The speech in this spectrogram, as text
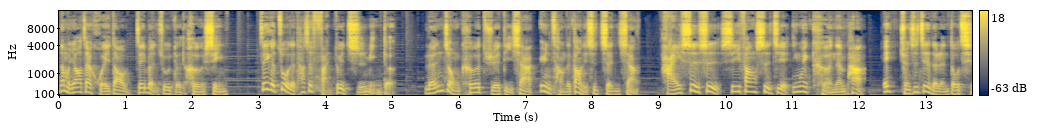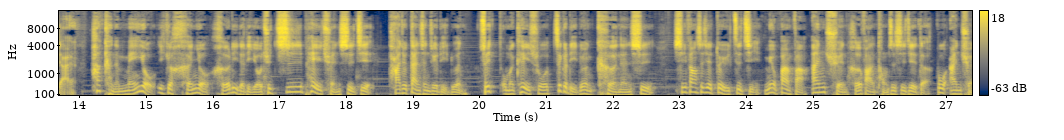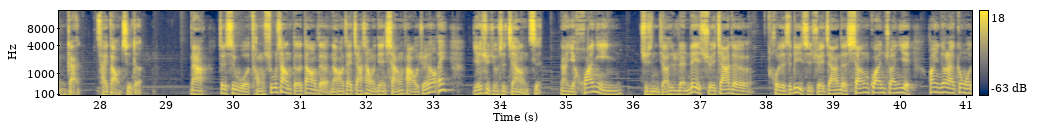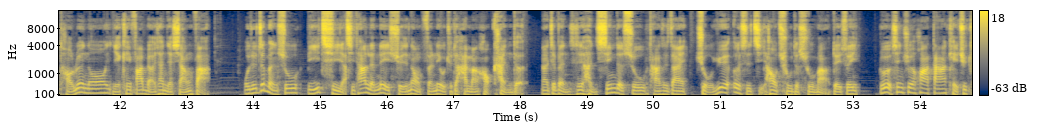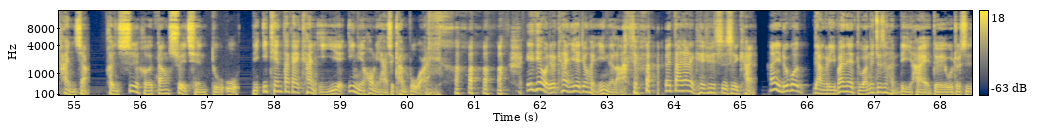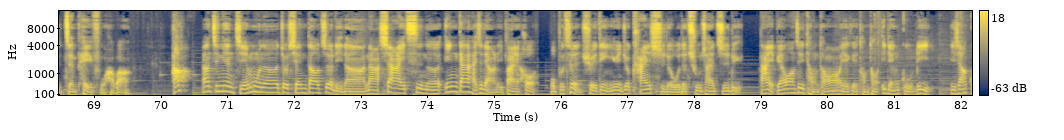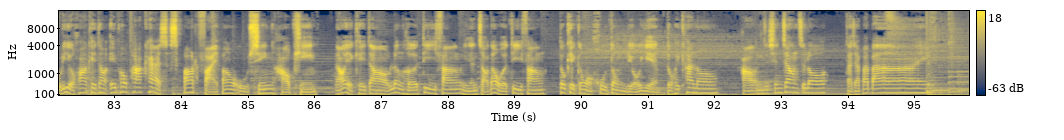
那么要再回到这本书的核心，这个作者他是反对殖民的。人种科学底下蕴藏的到底是真相，还是是西方世界因为可能怕，诶，全世界的人都起来了，他可能没有一个很有合理的理由去支配全世界，他就诞生这个理论。所以我们可以说，这个理论可能是西方世界对于自己没有办法安全合法的统治世界的不安全感才导致的。那这是我从书上得到的，然后再加上我一点想法，我觉得说，诶，也许就是这样子。那也欢迎，就是你只要是人类学家的或者是历史学家的相关专业，欢迎都来跟我讨论哦，也可以发表一下你的想法。我觉得这本书比起其他人类学的那种分类，我觉得还蛮好看的。那这本是很新的书，它是在九月二十几号出的书嘛，对，所以如果有兴趣的话，大家可以去看一下，很适合当睡前读物。你一天大概看一页，一年后你还是看不完。一天我觉得看一页就很硬的啦，所以大家你可以去试试看。那你如果两个礼拜内读完，那就是很厉害。对，我就是真佩服，好不好？好，那今天的节目呢就先到这里啦。那下一次呢，应该还是两个礼拜后，我不是很确定，因为就开始了我的出差之旅。大家也不要忘记彤彤哦，也给彤彤一点鼓励。你想要鼓励的话，可以到 Apple Podcast、Spotify 帮我五星好评。然后也可以到任何地方你能找到我的地方，都可以跟我互动留言，都会看哦。好，那就先这样子喽，大家拜拜。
